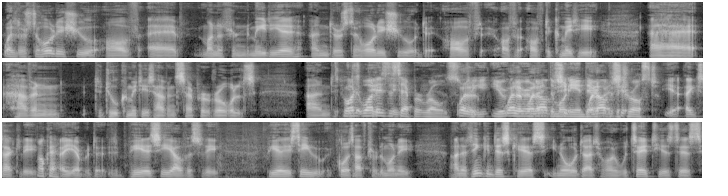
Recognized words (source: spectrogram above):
Well, there's the whole issue of uh, monitoring the media, and there's the whole issue of of of the committee uh, having the two committees having separate roles. And so what, what is the separate roles? Well, so you're, well, you're well, about the money and they're well, about the trust. Yeah, exactly. Okay. Uh, yeah, but the PAC obviously, PAC goes after the money, and I think in this case, you know, that what I would say to you is this:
